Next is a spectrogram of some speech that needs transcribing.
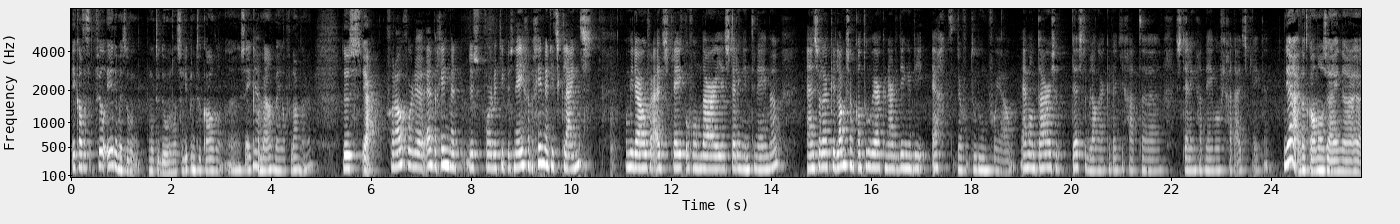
ik had het veel eerder met doen, moeten doen, want ze liepen natuurlijk al uh, zeker een maand mee of langer. Dus ja. Vooral voor de, hè, begin met, dus voor de types 9, begin met iets kleins. Om je daarover uit te spreken of om daar je stelling in te nemen. En zodat je langzaam kan toewerken naar de dingen die echt ertoe doen voor jou. En want daar is het des te belangrijker dat je gaat, uh, stelling gaat nemen of je gaat uitspreken. Ja, en dat kan al zijn. Uh,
